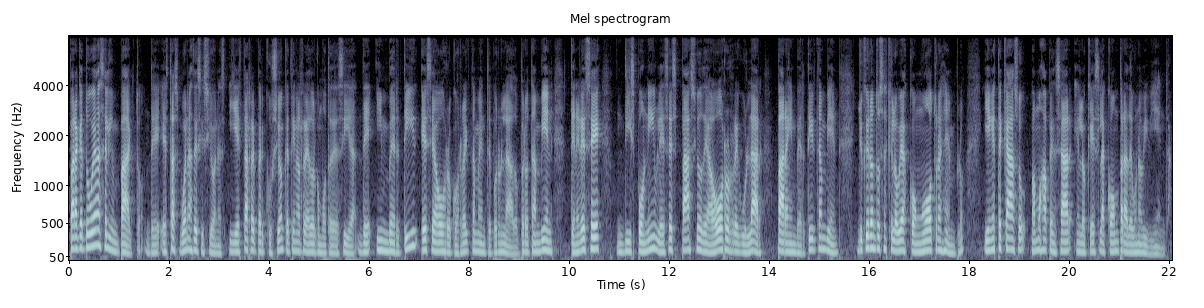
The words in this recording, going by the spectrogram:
Para que tú veas el impacto de estas buenas decisiones y esta repercusión que tiene alrededor, como te decía, de invertir ese ahorro correctamente por un lado, pero también tener ese disponible, ese espacio de ahorro regular para invertir también, yo quiero entonces que lo veas con otro ejemplo y en este caso vamos a pensar en lo que es la compra de una vivienda.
